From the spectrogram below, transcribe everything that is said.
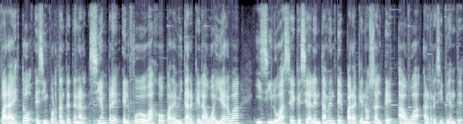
Para esto es importante tener siempre el fuego bajo para evitar que el agua hierva y si lo hace que sea lentamente para que no salte agua al recipiente.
